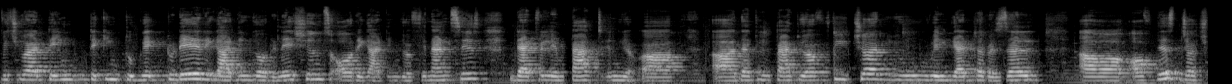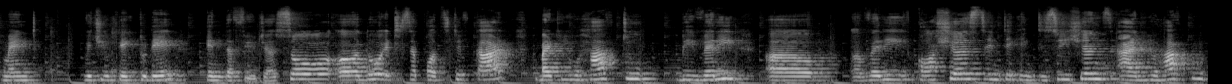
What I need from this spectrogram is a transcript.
which you are taking taking to today regarding your relations or regarding your finances. That will impact in your uh, that will impact your future. You will get the result of this judgment which you take today in the future. So uh, though it is a positive card but you have to be very uh, uh, very cautious in taking decisions and you have to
